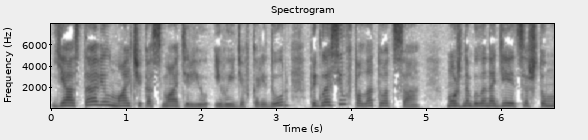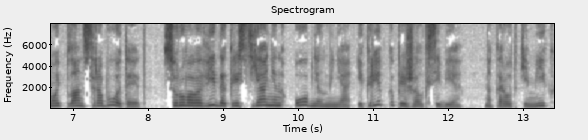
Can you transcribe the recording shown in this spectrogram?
Я оставил мальчика с матерью и, выйдя в коридор, пригласил в палату отца. Можно было надеяться, что мой план сработает. Сурового вида крестьянин обнял меня и крепко прижал к себе. На короткий миг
